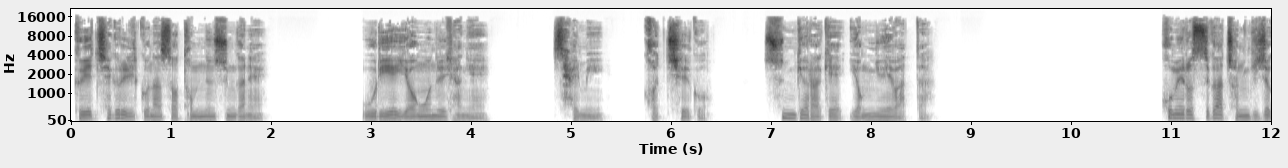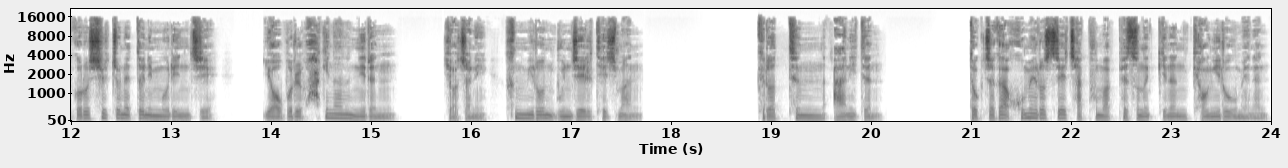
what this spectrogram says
그의 책을 읽고 나서 덮는 순간에 우리의 영혼을 향해 삶이 거칠고 순결하게 역류해 왔다. 호메로스가 전기적으로 실존했던 인물인지 여부를 확인하는 일은 여전히 흥미로운 문제일 테지만 그렇든 아니든 독자가 호메로스의 작품 앞에서 느끼는 경이로움에는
